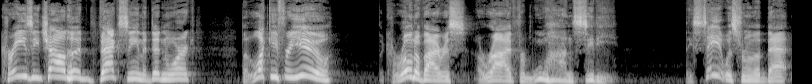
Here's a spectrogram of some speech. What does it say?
crazy childhood vaccine that didn't work. But lucky for you, the coronavirus arrived from Wuhan City. They say it was from a bat,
